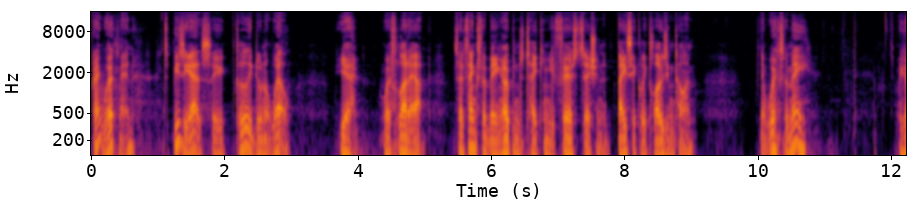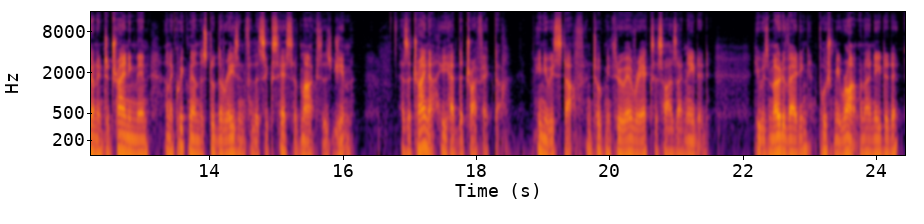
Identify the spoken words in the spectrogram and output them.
Great work, man. It's busy as, so you're clearly doing it well. Yeah, we're flat out. So thanks for being open to taking your first session at basically closing time. It works for me. We got into training then, and I quickly understood the reason for the success of Marcus's gym. As a trainer, he had the trifecta. He knew his stuff and took me through every exercise I needed. He was motivating and pushed me right when I needed it.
